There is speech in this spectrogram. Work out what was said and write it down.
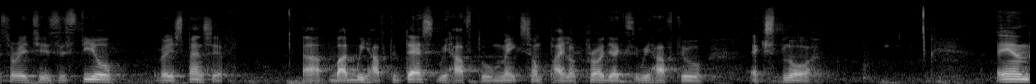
storage is still very expensive, uh, but we have to test, we have to make some pilot projects, we have to explore. And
